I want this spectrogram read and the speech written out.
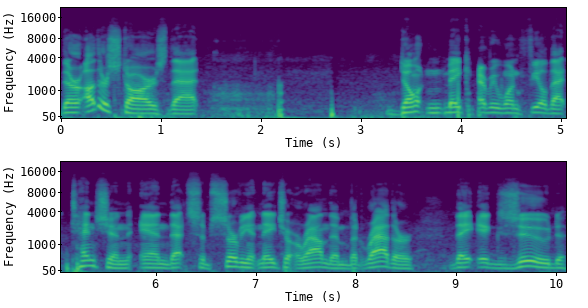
There are other stars that don't make everyone feel that tension and that subservient nature around them, but rather they exude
